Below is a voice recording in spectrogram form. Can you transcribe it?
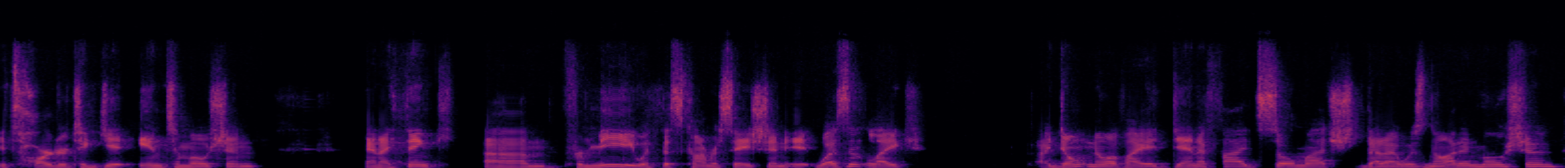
it's harder to get into motion and I think um, for me with this conversation, it wasn't like, I don't know if I identified so much that I was not in motion,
